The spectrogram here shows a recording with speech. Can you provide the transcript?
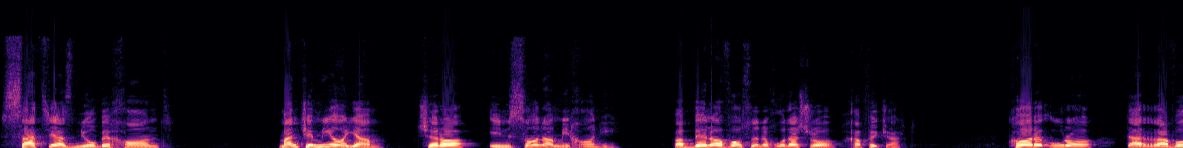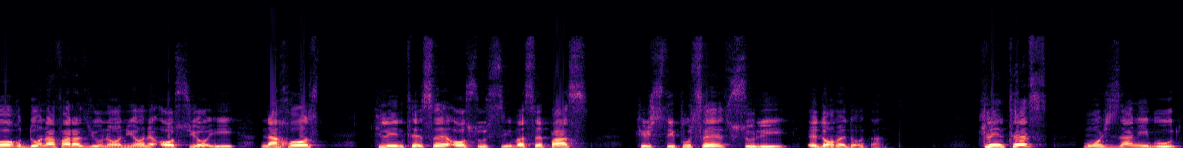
سطری از نیوبه خواند. من که میآیم چرا این‌سانم می‌خوانی و بلافاصله خودش را خفه کرد. کار او را در رواق دو نفر از یونانیان آسیایی نخست کلینتس آسوسی و سپس کریسیپوس سولی ادامه دادند. کلینتس مشت‌زنی بود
